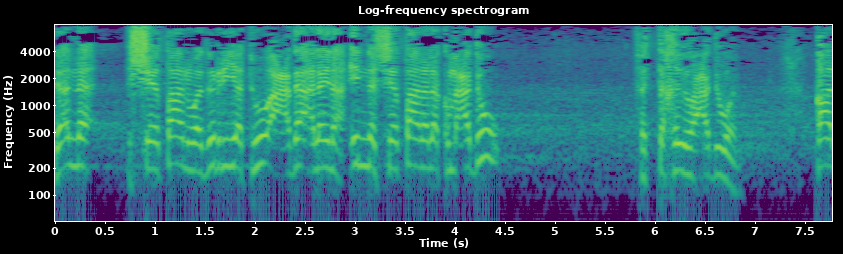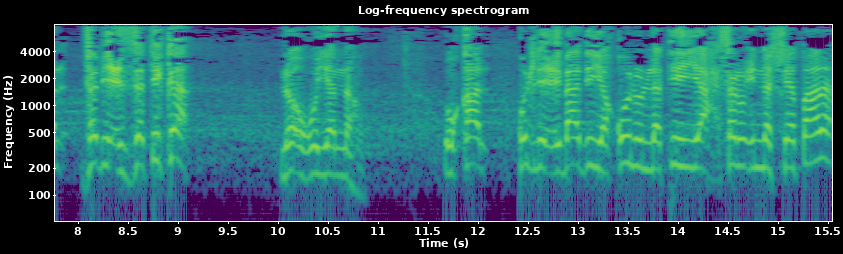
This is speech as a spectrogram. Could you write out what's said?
لأن الشيطان وذريته أعداء علينا إن الشيطان لكم عدو فاتخذوه عدوا. قال فبعزتك لأغوينهم. وقال قل لعبادي يقولوا التي هي أحسن إن الشيطان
